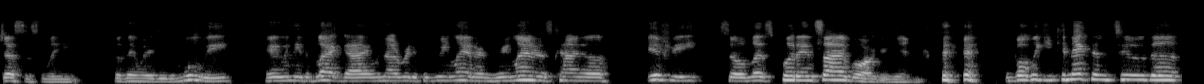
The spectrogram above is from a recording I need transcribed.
Justice League. So then when they do the movie, hey, we need a black guy. We're not ready for Green Lantern. Green Lantern is kind of iffy. So let's put in Cyborg again. but we can connect him to the,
